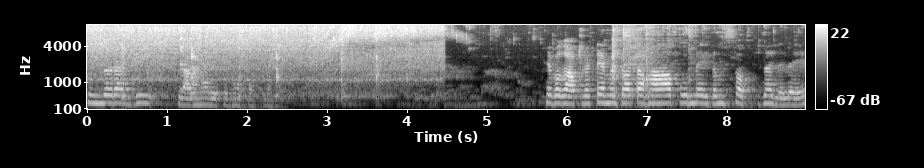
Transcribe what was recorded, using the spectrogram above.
सुंदर अगदी लागणार आहे तो भात आपला. हे बघा आपला टॅमॅटो आता हा पूर्ण एकदम सॉफ्ट झालेला आहे.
